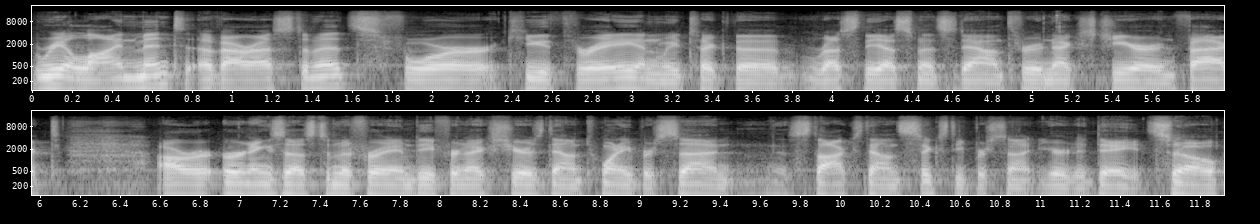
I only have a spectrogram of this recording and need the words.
realignment of our estimates for Q3, and we took the rest of the estimates down through next year. In fact, our earnings estimate for AMD for next year is down 20%. Stock's down 60% year to date. So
